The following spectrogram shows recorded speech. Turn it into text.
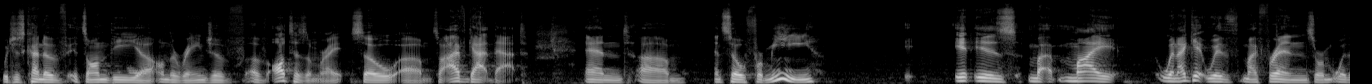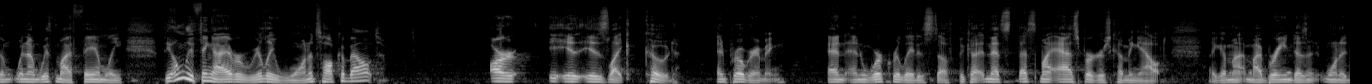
which is kind of, it's on the, uh, on the range of, of autism, right? So, um, so I've got that, and, um, and so for me, it- is my, my, when I get with my friends or with, when I'm with my family, the only thing I ever really want to talk about are is, is like code and programming and and work related stuff because and that's that's my asperger's coming out. Like my, my brain doesn't want to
